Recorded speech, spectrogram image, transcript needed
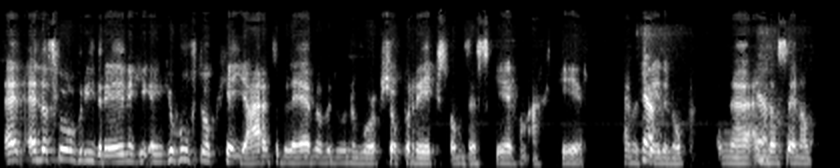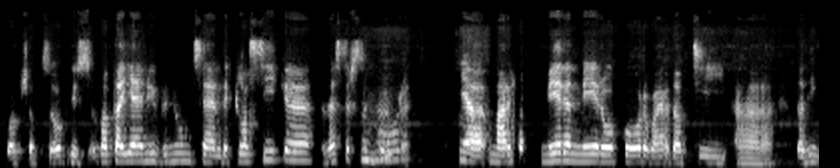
en, en, dat is gewoon voor iedereen. En je, je, hoeft ook geen jaren te blijven. We doen een workshop, een reeks van zes keer, van acht keer. En we treden ja. op. En, uh, en ja. dat zijn al workshops ook. Dus wat dat jij nu benoemt zijn de klassieke westerse mm -hmm. koren. Ja. maar je hebt meer en meer ook koren waar dat, die, dat, in,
